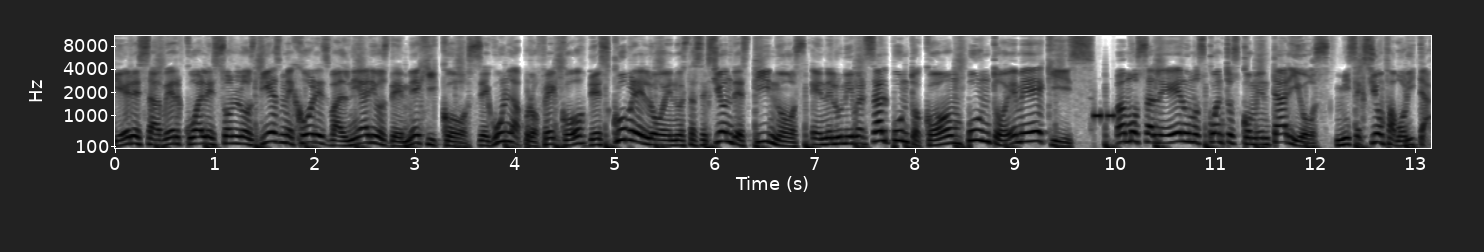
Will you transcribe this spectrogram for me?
¿Quieres saber cuáles son los 10 mejores balnearios de México según la Profeco? Descúbrelo en nuestra sección Destinos en eluniversal.com.mx. Vamos a leer unos cuantos comentarios, mi sección favorita.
